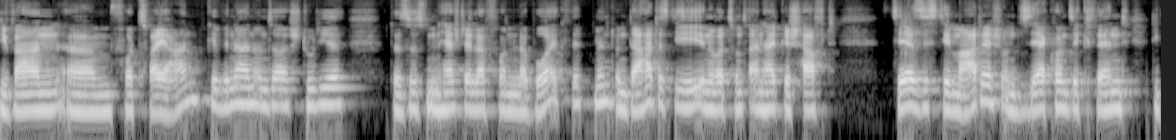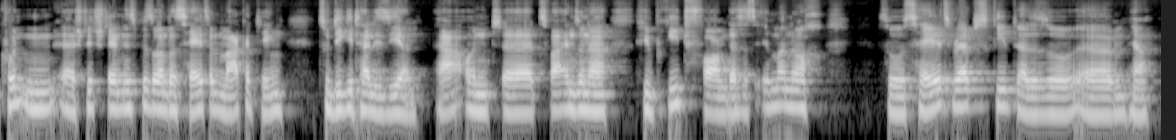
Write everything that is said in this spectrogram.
die waren ähm, vor zwei Jahren Gewinner in unserer Studie. Das ist ein Hersteller von Laborequipment und da hat es die Innovationseinheit geschafft, sehr systematisch und sehr konsequent die Kundenschnittstellen, insbesondere Sales und Marketing, zu digitalisieren. Ja, und äh, zwar in so einer Hybridform, dass es immer noch so Sales Reps gibt, also so ähm, ja,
